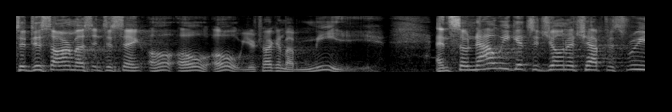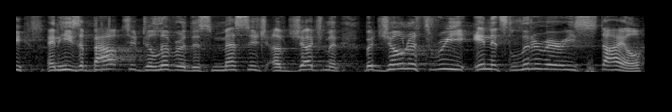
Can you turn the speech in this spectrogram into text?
to disarm us into saying, oh, oh, oh, you're talking about me. And so now we get to Jonah chapter 3, and he's about to deliver this message of judgment. But Jonah 3, in its literary style,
